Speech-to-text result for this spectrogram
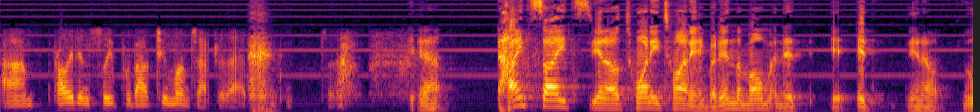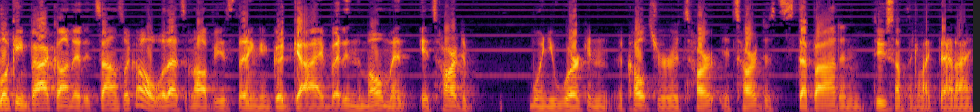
um, probably didn't sleep for about two months after that. so. Yeah, hindsight's you know twenty twenty, but in the moment, it, it it you know looking back on it, it sounds like oh well that's an obvious thing, a good guy, but in the moment, it's hard to when you work in a culture, it's hard it's hard to step out and do something like that. I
